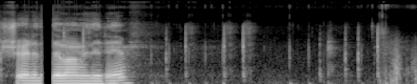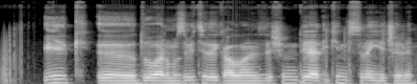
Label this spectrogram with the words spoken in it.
Şöyle devam edelim. İlk e, duvarımızı bitirdik Allah'ın izniyle. Şimdi diğer ikincisine geçelim.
